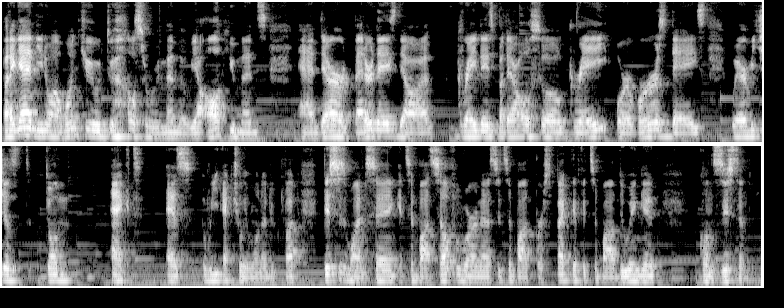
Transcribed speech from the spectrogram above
But again you know i want you to also remember we are all humans and there are better days there are great days but there are also gray or worse days where we just don't act as we actually want to do. But this is why i'm saying it's about self-awareness it's about perspective it's about doing it consistently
